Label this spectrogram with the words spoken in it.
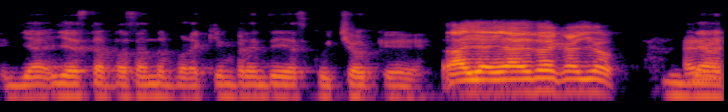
ya, ya está pasando por aquí enfrente y ya escuchó que... Ah, ya, ya, ya cayó. Ya.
